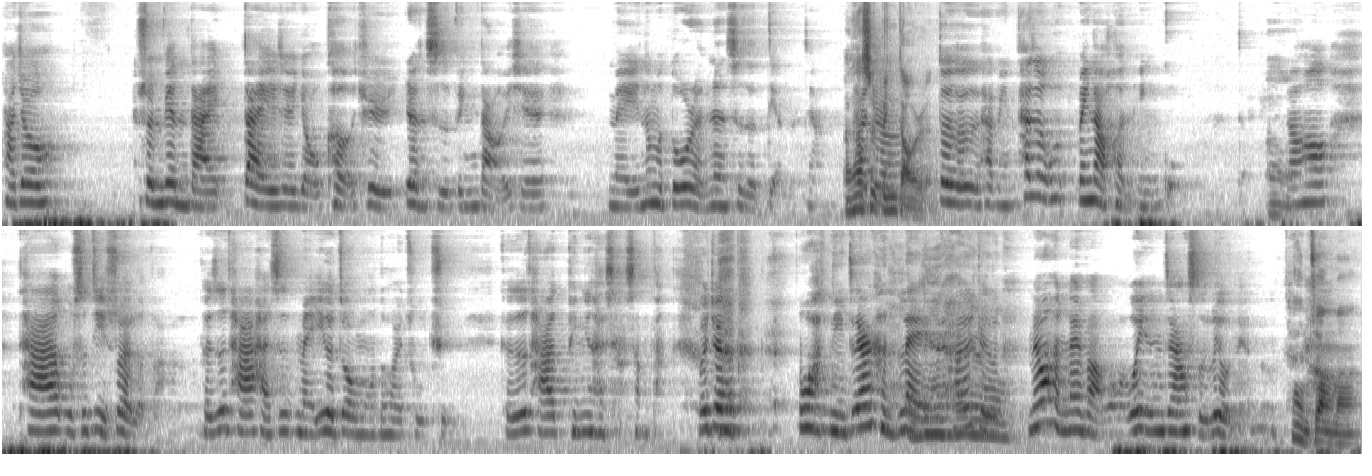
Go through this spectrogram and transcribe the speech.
他就顺便带带一些游客去认识冰岛一些没那么多人认识的点，这样。啊，他是冰岛人。对对对，他冰他是冰岛很英国。嗯。然后他五十几岁了吧？可是他还是每一个周末都会出去。可是他平日还是要上班，我就觉得 哇，你这样很累。他就觉得没有很累吧？我我已经这样十六年了。他很壮吗？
